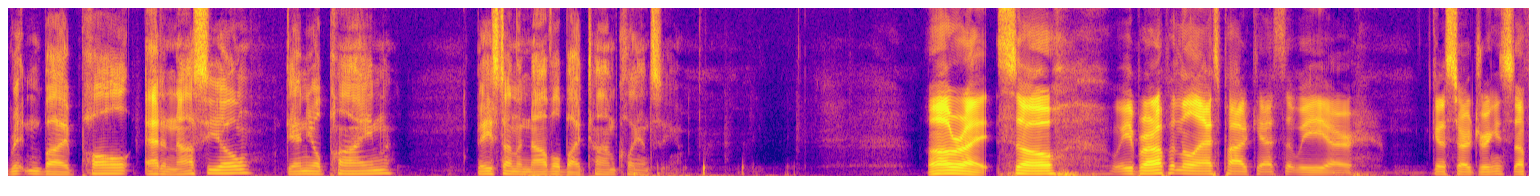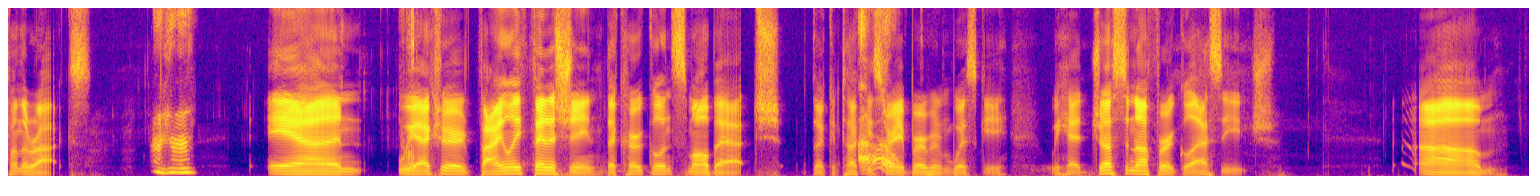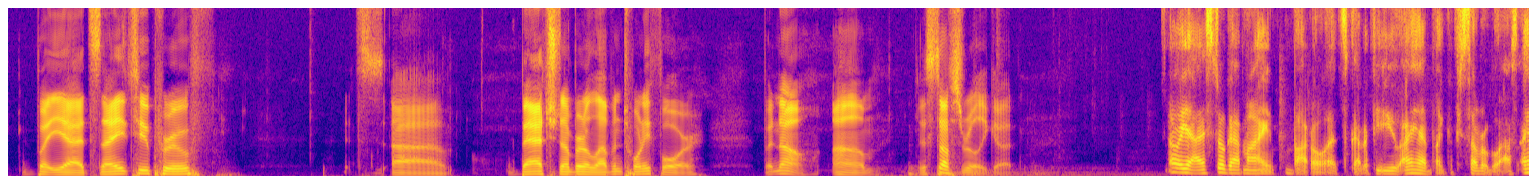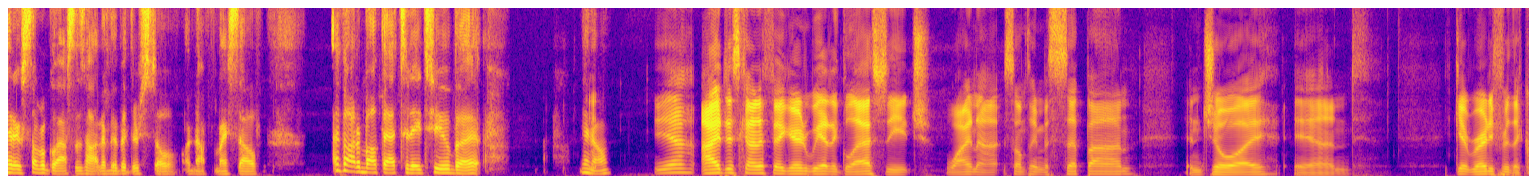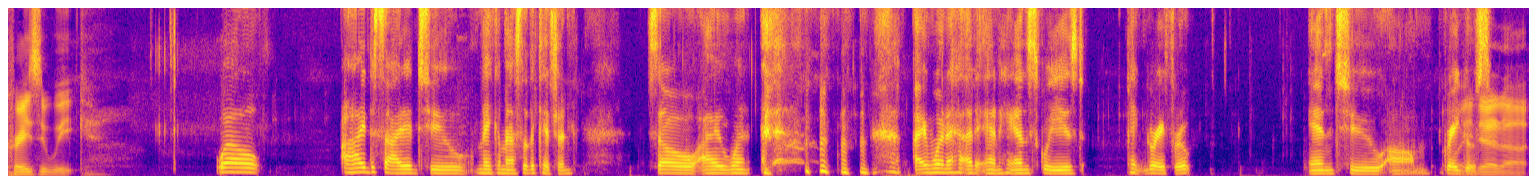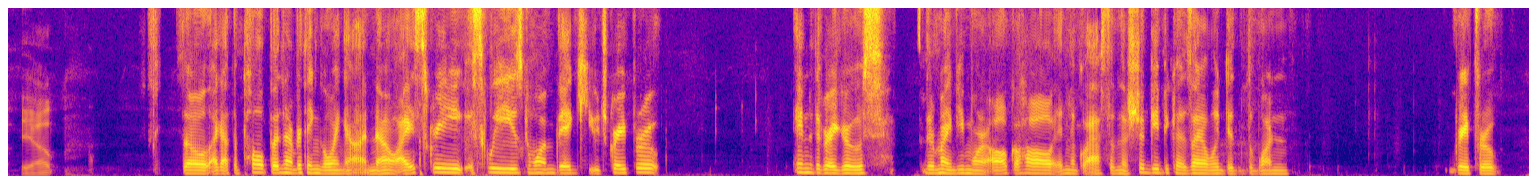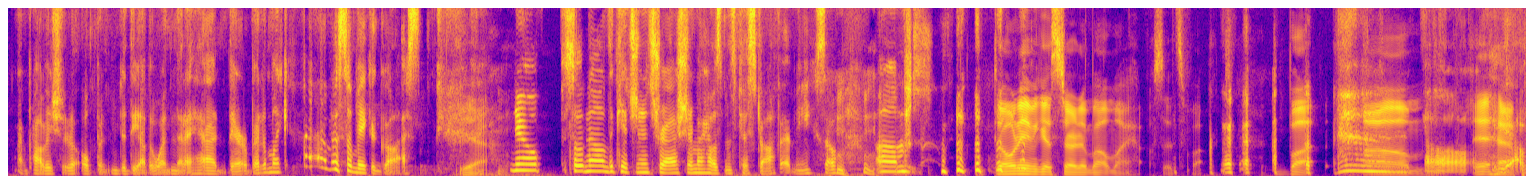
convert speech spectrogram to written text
written by Paul Attanasio, Daniel Pyne, based on the novel by Tom Clancy. All right. So we brought up in the last podcast that we are going to start drinking stuff on the rocks. Mm-hmm. And we actually are finally finishing the Kirkland small batch, the Kentucky Oh. straight bourbon whiskey. We had just enough for a glass each. Um, but yeah, it's 92 proof. It's uh, batch number 1124. But no, um, this stuff's really good. Oh yeah, I still got my bottle. It's got a few. I had like several glasses. I had several glasses out of it, but there's still enough for myself. I thought about that today too, but you know, Yeah, I just kind of figured we had a glass each. Why not? Something to sip on, enjoy, and get ready for the crazy week. well, I decided to make a mess of the kitchen, so I went. I went ahead and hand squeezed pink grapefruit into um, Grey Oh, Goose. did, uh, yep. So I got the pulp and everything going on. Now I scree- squeezed one big, huge grapefruit into the Grey Goose. There might be more alcohol in the glass than there should be because I only did the one grapefruit. I probably should have opened the other one that I had there, but I'm like, ah, this will make a glass. Yeah. Nope. So now the kitchen is trash and my husband's pissed off at me. So, um, Don't even get started about my house. It's fine. But um, oh, it yeah.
